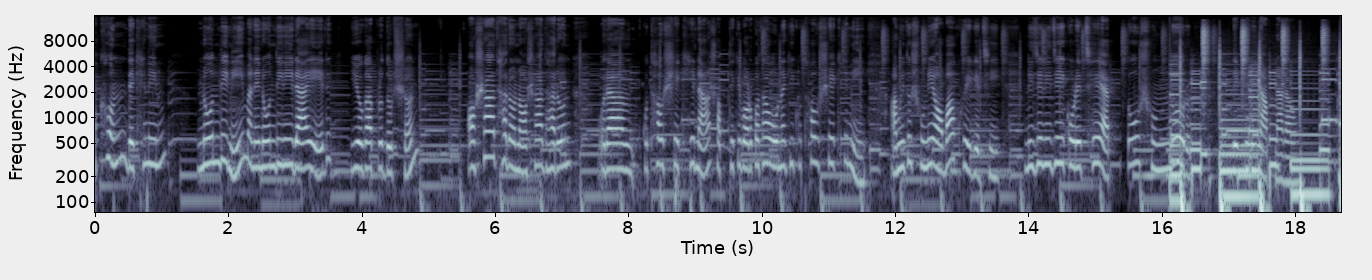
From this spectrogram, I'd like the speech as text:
এখন দেখে নিন নন্দিনী মানে নন্দিনী রায়ের ইয়োগা প্রদর্শন। অসাধারণ অসাধারণ। ওরা কোথাও শেখে না। সব থেকে বড় কথা, ও নাকি কোথাও শেখেনি। আমি তো শুনে অবাক হয়ে গেছি। নিজে নিজেই করেছে, এত সুন্দর। দেখে নিন আপনারাও।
